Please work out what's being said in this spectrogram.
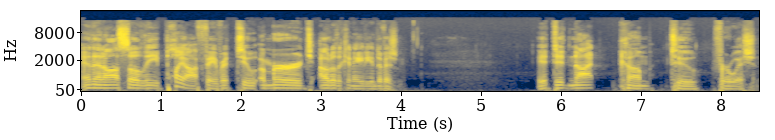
and then also the playoff favorite to emerge out of the Canadian division. It did not come to fruition.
